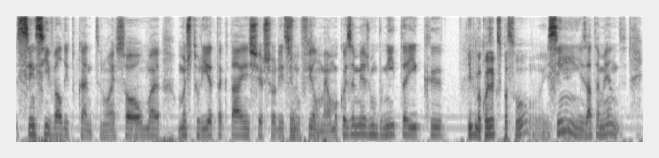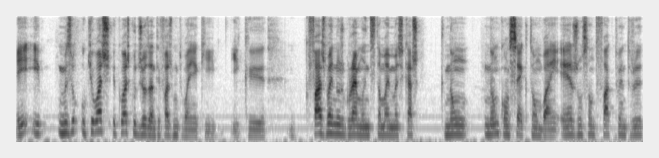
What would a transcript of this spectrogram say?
sensível e tocante, não é só uma, uma historieta que está a encher chouriços Sim, no filme, sim. é uma coisa mesmo bonita e que. E de uma coisa que se passou. e- Sim, exatamente. E, e- mas o, o que eu acho, o que eu acho que o Joe Dante faz muito bem aqui e que, que faz bem nos Gremlins também, mas que acho que não não consegue tão bem é a junção de facto entre,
